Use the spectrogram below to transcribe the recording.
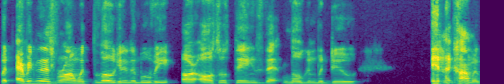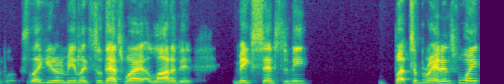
but everything that's wrong with Logan in the movie are also things that Logan would do in the comic books. Like you know what I mean? Like so that's why a lot of it makes sense to me. But to Brandon's point,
